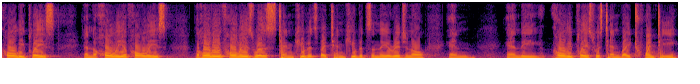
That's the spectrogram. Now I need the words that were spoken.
holy place and the Holy of Holies. The Holy of Holies was 10 cubits by 10 cubits in the original, and, and the holy place was 10 by 20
